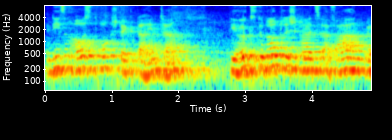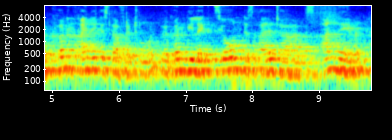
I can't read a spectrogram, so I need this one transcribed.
In diesem Ausdruck steckt dahinter, die höchste Wirklichkeit zu erfahren. Wir können einiges dafür tun. Wir können die Lektionen des Alltags annehmen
